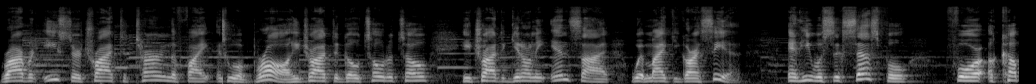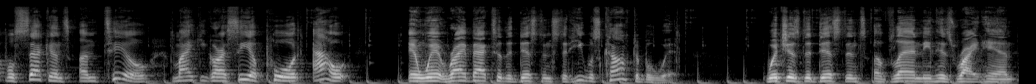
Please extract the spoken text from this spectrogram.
Robert Easter tried to turn the fight into a brawl. He tried to go toe to toe, he tried to get on the inside with Mikey Garcia, and he was successful for a couple seconds until Mikey Garcia pulled out and went right back to the distance that he was comfortable with, which is the distance of landing his right hand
